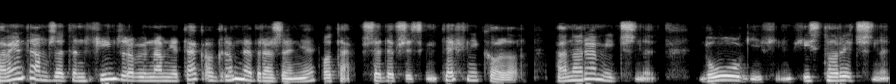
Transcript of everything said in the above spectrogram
Pamiętam, że ten film zrobił na mnie tak ogromne wrażenie, bo tak, przede wszystkim Technicolor, panoramiczny, długi film, historyczny.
